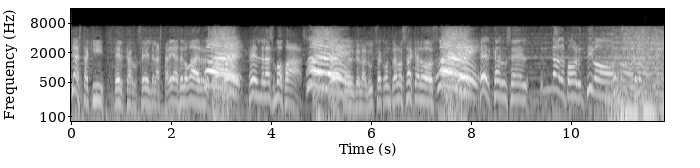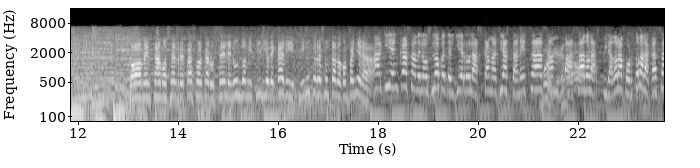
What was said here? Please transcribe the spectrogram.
Ya está aquí el carrusel de las tareas del hogar. El de las mopas. El de la lucha contra los ácaros. El carrusel no deportivo. Comenzamos el repaso al carrusel en un domicilio de Cádiz. Minuto y resultado, compañera. Aquí en casa de los López del Hierro las camas ya están hechas, Muy han bien. pasado la aspiradora por toda la casa,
